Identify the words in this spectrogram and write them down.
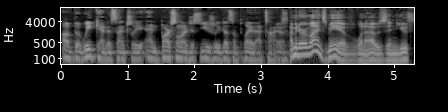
of the weekend essentially, and Barcelona just usually doesn't play that time. Yeah. I mean, it reminds me of when I was in youth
